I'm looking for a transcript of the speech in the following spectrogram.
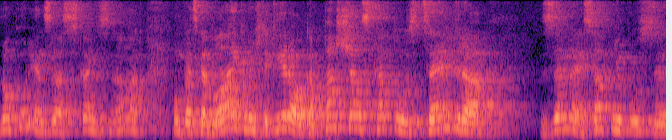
no kurienes tās skaņas nāk. Un pēc kāda laika viņš tik ierauga, ka pašā skatuves centrā zemē sakņupusi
